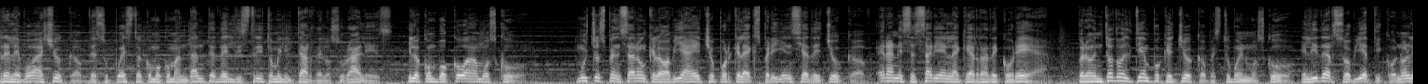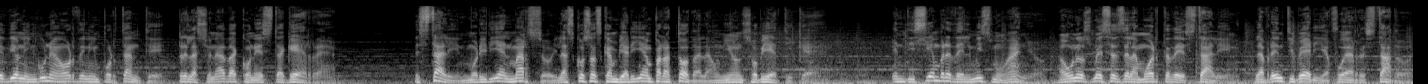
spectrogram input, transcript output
relevó a Zhukov de su puesto como comandante del distrito militar de los Urales y lo convocó a Moscú. Muchos pensaron que lo había hecho porque la experiencia de Zhukov era necesaria en la guerra de Corea, pero en todo el tiempo que Zhukov estuvo en Moscú, el líder soviético no le dio ninguna orden importante relacionada con esta guerra. Stalin moriría en marzo y las cosas cambiarían para toda la Unión Soviética. En diciembre del mismo año, a unos meses de la muerte de Stalin, Lavrenti Beria fue arrestado,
